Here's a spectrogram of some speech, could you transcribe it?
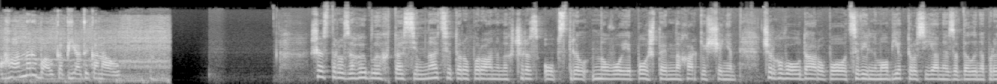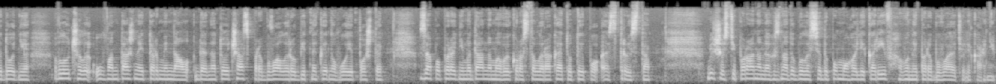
Ганна Рибалка, п'ятий канал. Шестеро загиблих та 17 поранених через обстріл нової пошти на Харківщині. Чергового удару по цивільному об'єкту росіяни завдали напередодні. Влучили у вантажний термінал, де на той час перебували робітники нової пошти. За попередніми даними використали ракету типу С-300. Більшості поранених знадобилася допомога лікарів. Вони перебувають у лікарні.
